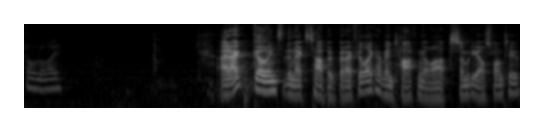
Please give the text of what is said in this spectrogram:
Totally. All right, I could go into the next topic, but I feel like I've been talking a lot. Does somebody else want to?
